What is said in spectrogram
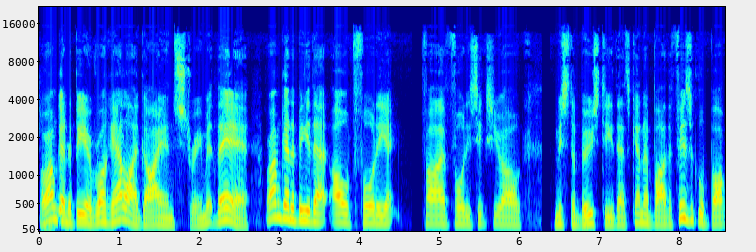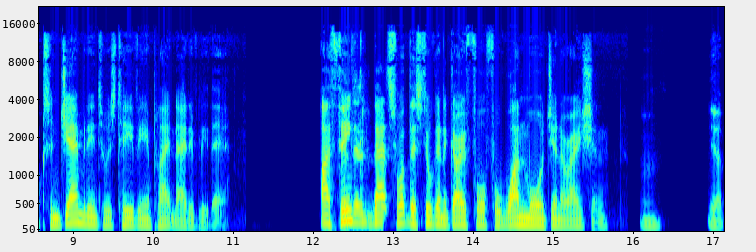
or I'm going to be a ROG Ally guy and stream it there, or I'm going to be that old 45, 46 year old Mr. Boosty that's going to buy the physical box and jam it into his TV and play it natively there. I think then- that's what they're still going to go for for one more generation, mm. Yep.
